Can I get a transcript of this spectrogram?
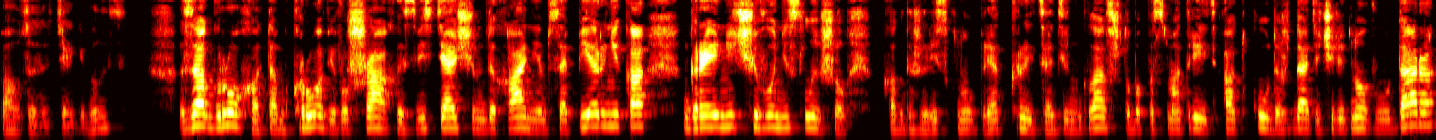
Пауза затягивалась. За грохотом крови в ушах и свистящим дыханием соперника Грей ничего не слышал, когда же рискнул приоткрыть один глаз, чтобы посмотреть, откуда ждать очередного удара,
